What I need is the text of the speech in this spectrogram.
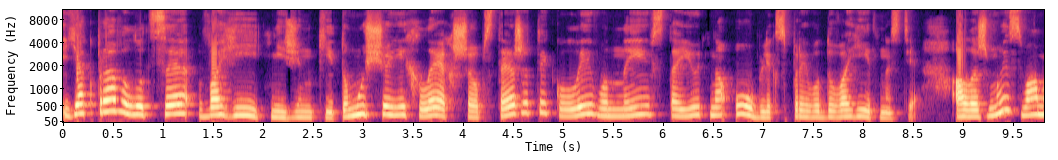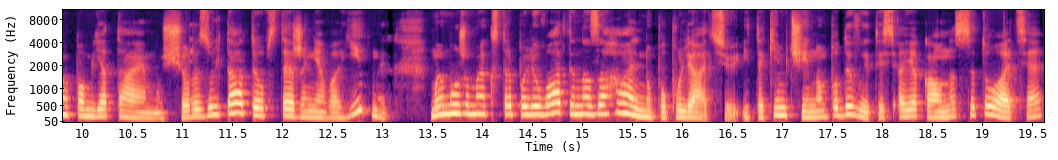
як правило, це вагітні жінки, тому що їх легше обстежити, коли вони встають на облік з приводу вагітності. Але ж ми з вами пам'ятаємо, що результати обстеження вагітних ми можемо екстраполювати на загальну популяцію і таким чином подивитись, а яка у нас ситуація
